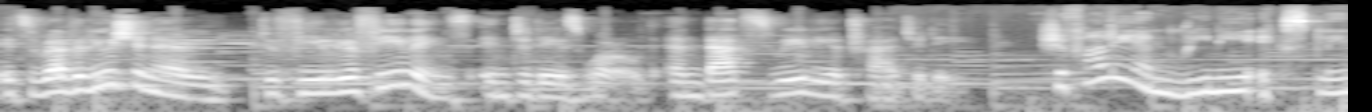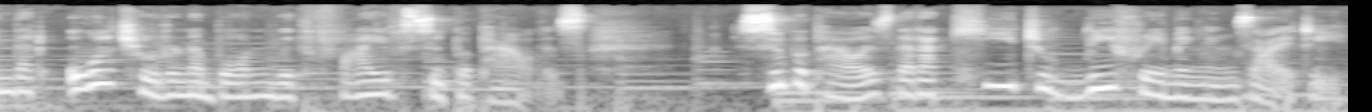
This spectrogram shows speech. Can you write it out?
It's revolutionary to feel your feelings in today's world, and that's really a tragedy. Shefali and Renee explain that all children are born with five superpowers superpowers that are key to reframing anxiety.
